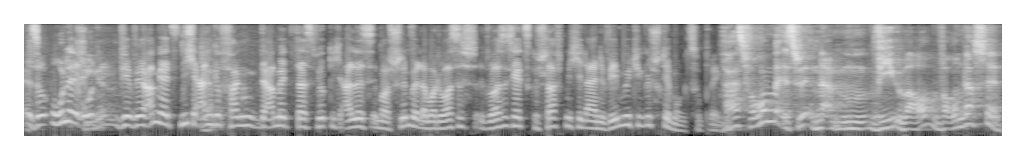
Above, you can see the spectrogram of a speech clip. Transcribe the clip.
also ohne, ohne wir, wir haben jetzt nicht angefangen damit, dass wirklich alles immer schlimm wird, aber du hast es, du hast es jetzt geschafft, mich in eine wehmütige Stimmung zu bringen. Was? Warum? Es, na, wie überhaupt? Warum das denn?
